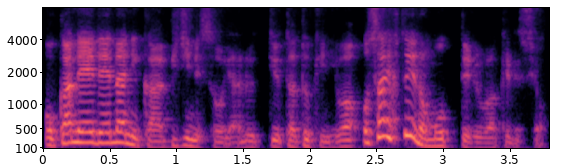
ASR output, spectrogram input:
お金で何かビジネスをやるって言った時には、お財布というのを持ってるわけですよ。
